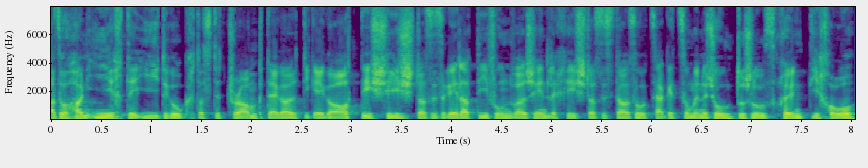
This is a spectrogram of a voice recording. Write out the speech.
also habe ich den Eindruck, dass der Trump derartig erratisch ist, dass es relativ unwahrscheinlich ist, dass es da sozusagen zu einem Schulterschluss könnte kommen.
